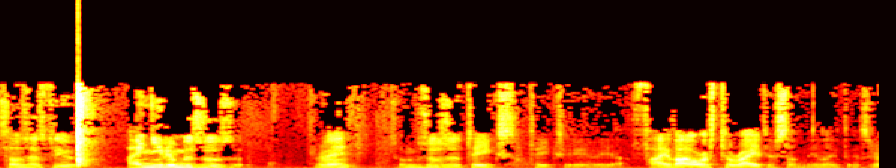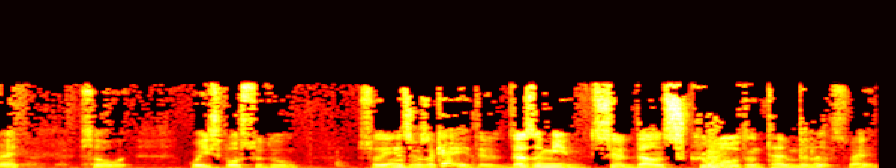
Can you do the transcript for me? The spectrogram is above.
Someone says to you, "I need a mezuzah," right? So mezuzah takes takes uh, five hours to write or something like this, right? So what are you supposed to do? So the answer is okay. It doesn't mean sit down scribble it in ten minutes, right?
